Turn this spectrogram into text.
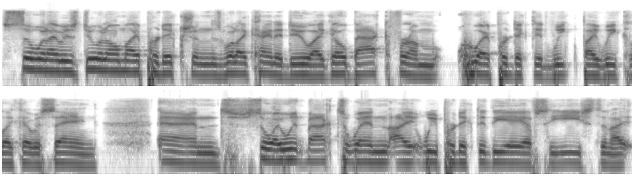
So when I was doing all my predictions, what I kind of do, I go back from who I predicted week by week, like I was saying, and so I went back to when I we predicted the AFC East, and I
